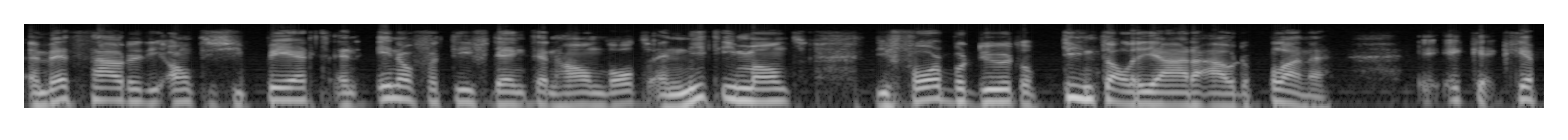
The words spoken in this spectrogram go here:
Een wethouder die anticipeert en innovatief denkt en handelt... en niet iemand die voorborduurt op tientallen jaren oude plannen ik, ik, heb,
